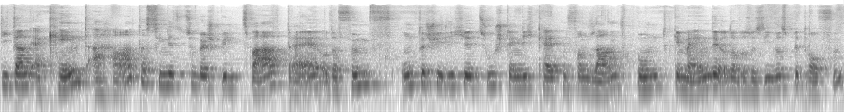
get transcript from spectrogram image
die dann erkennt, aha, das sind jetzt zum Beispiel zwei, drei oder fünf unterschiedliche Zuständigkeiten von Land, Bund, Gemeinde oder was weiß ich was betroffen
